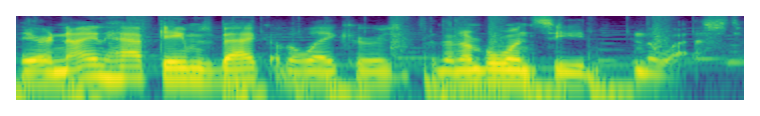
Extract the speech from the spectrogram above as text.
They are nine and a half games back of the Lakers for the number one seed in the West.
